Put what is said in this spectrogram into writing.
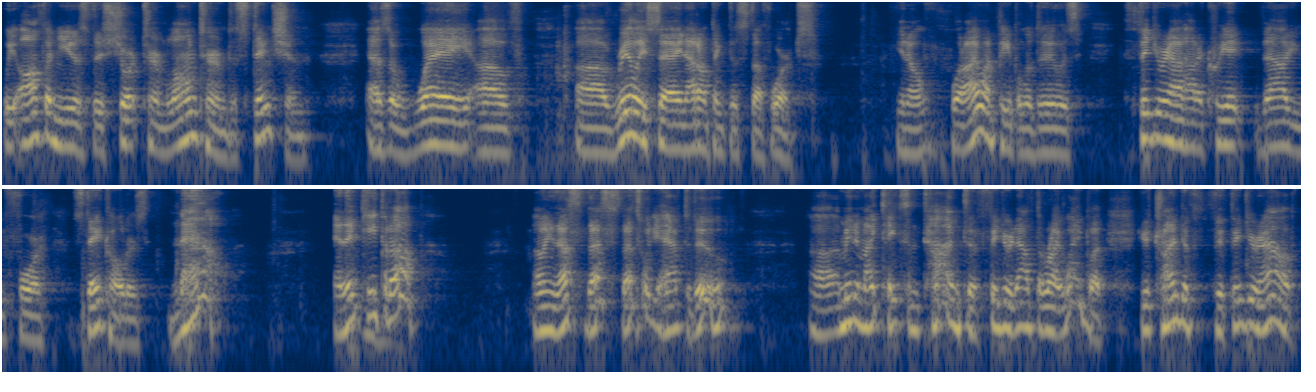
we often use this short term, long term distinction as a way of uh, really saying, I don't think this stuff works. You know, what I want people to do is figure out how to create value for stakeholders now and then keep it up. I mean, that's that's that's what you have to do. Uh, I mean, it might take some time to figure it out the right way, but you're trying to f- figure out,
